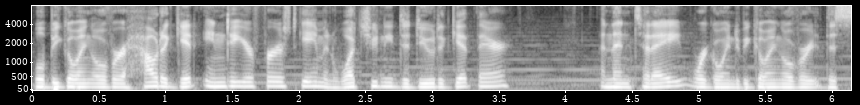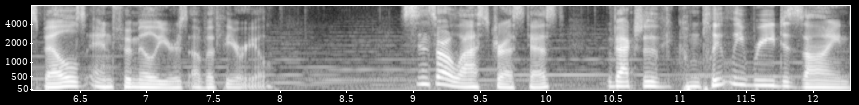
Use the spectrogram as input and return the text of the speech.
We'll be going over how to get into your first game and what you need to do to get there. And then today, we're going to be going over the spells and familiars of Ethereal. Since our last stress test, we've actually completely redesigned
